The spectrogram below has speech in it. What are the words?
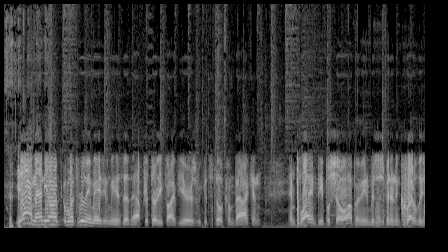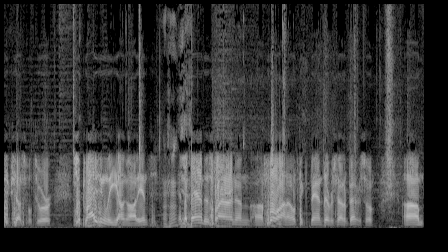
Yeah, man. You know, what's really amazing to me is that after 35 years, we could still come back and and play, and people show up. I mean, this has been an incredibly successful tour, surprisingly young audience, and the band is firing on uh, full on. I don't think the band's ever sounded better. So, um,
